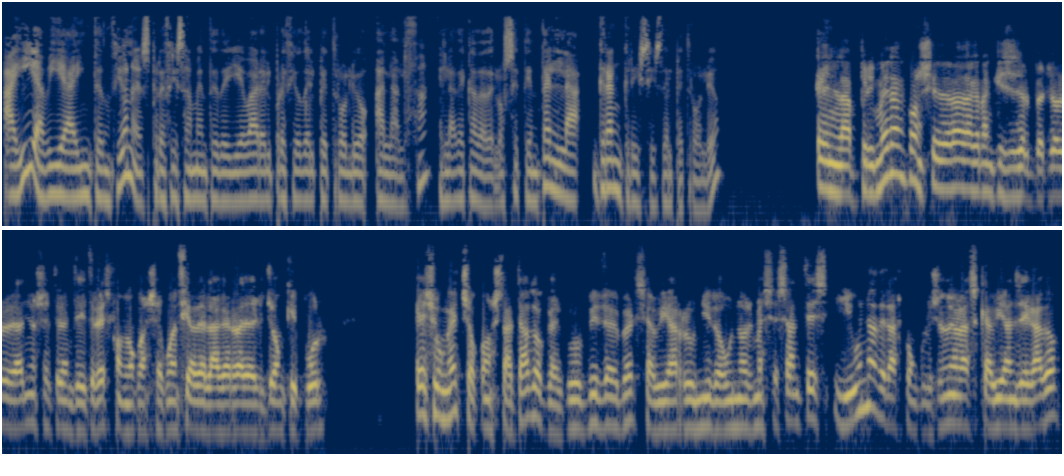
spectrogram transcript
Ahí había intenciones precisamente de llevar el precio del petróleo al alza en la década de los 70, en la gran crisis del petróleo. En la primera considerada gran crisis del petróleo del año 73 como consecuencia de la guerra del Yom Kippur, es un hecho constatado que el Club Bilderberg se había reunido unos meses antes y una de las conclusiones a las que habían llegado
